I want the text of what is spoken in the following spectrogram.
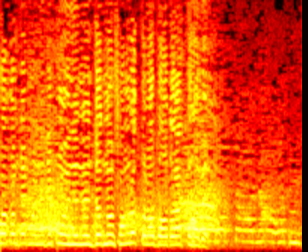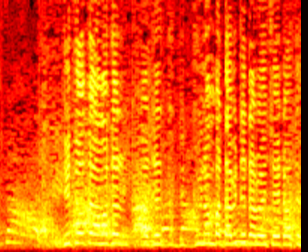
সকল টেকনোলজি ডিপ্লোমা ইঞ্জিনিয়ারিং জন্য সংরক্ষণ অব্যাহত রাখতে হবে। দ্বিতীয়ত আমাদের যে দুই নম্বর দাবি যেটা রয়েছে, এটা হচ্ছে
